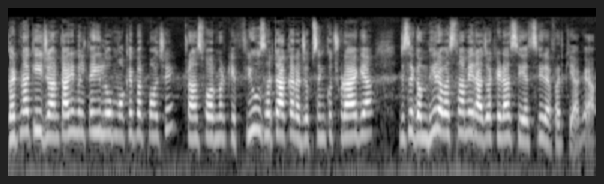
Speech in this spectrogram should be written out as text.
घटना की जानकारी मिलते ही लोग मौके पर पहुँचे। ट्रांसफार्मर के फ्यूज हटाकर अजब सिंह को छुड़ाया गया, जिसे गंभीर अवस्था में राजाखेड़ा सीएचसी रेफर किया गया।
